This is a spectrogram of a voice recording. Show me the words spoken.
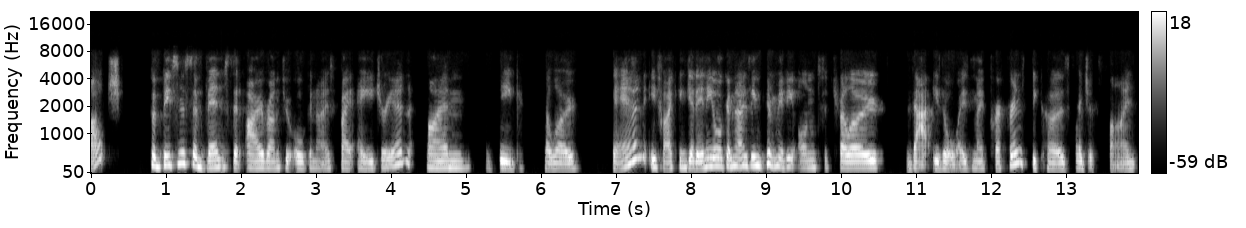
touch. For business events that i run through organized by Adrienne i'm big trello fan. If i can get any organizing committee onto trello that is always my preference because I just find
